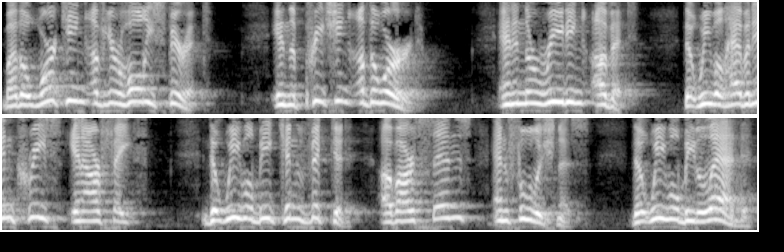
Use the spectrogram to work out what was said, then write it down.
by the working of your Holy Spirit in the preaching of the word and in the reading of it, that we will have an increase in our faith, that we will be convicted of our sins and foolishness, that we will be led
